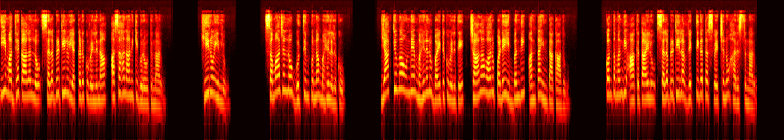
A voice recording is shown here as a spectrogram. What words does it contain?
ఈ మధ్య కాలంలో సెలబ్రిటీలు ఎక్కడకు వెళ్ళినా అసహనానికి గురవుతున్నారు. హీరోయిన్లు. సమాజంలో గుర్తింపున్న మహిళలకు. యాక్టివ్గా ఉండే మహిళలు బయటకు వెళితే చాలా వారు పడే ఇబ్బంది అంతా ఇంతా కాదు. కొంతమంది ఆకతాయిలు సెలబ్రిటీల వ్యక్తిగత స్వేచ్ఛను హరిస్తున్నారు.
